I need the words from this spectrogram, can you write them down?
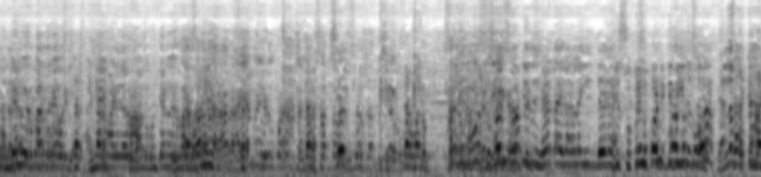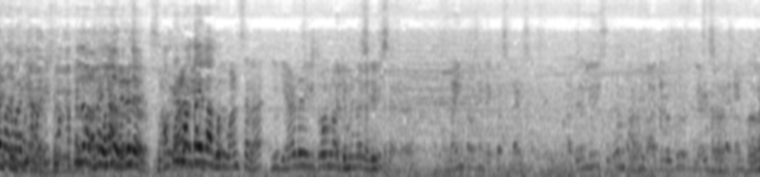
ಗುಂಟೇನೂ ಇರಬಾರ್ದ್ರಿ ಅವ್ರಿಗೆ. ಅನ್ಯಾಯ ಮಾಡಿದವರು ಒಂದು ಗುಂಟೇನೂ ಹೇಳ್ತಾ ಇದಾರಲ್ಲ ಈಗ ಬೇರೆ ಸುಪ್ರೀಂ ಕೋರ್ಟ್ ಇದ್ದಿದ್ದು ಎಲ್ಲ ತಪ್ಪು ಮಾಹಿತಿ ಅಪೀಲ್ ಮಾಡ್ತಾ ಇಲ್ಲ ಅದು ಒಂದ್ ಸರ್ ಈಗ ಎರಡು ಇದ್ರೊಳಗೆ ನಾವು ಜಮೀನಾಗ ಅದೇ sir nine thousand acres land sir ಅದರಲ್ಲಿ ಸುಪ್ರೀಂ ಕೋರ್ಟ್ ಆಗಿರೋದು ಎರಡ್ ಸಾವಿರದ. ಎಂಟುನೂರ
